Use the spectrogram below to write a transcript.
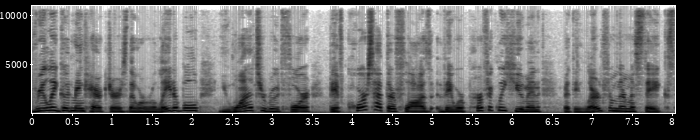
really good main characters that were relatable, you wanted to root for. They, of course, had their flaws. They were perfectly human, but they learned from their mistakes,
